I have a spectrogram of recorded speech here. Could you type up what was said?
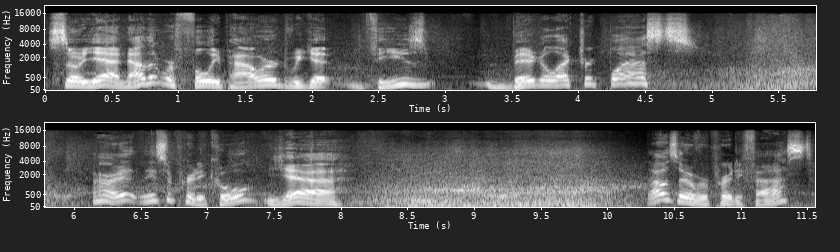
So yeah, now that we're fully powered, we get these big electric blasts. alright, these are pretty cool. Yeah. That was over pretty fast.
